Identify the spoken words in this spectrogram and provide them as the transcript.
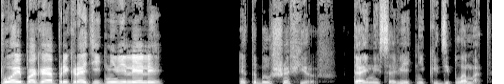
пой, пока прекратить не велели!» Это был Шафиров, тайный советник и дипломат,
